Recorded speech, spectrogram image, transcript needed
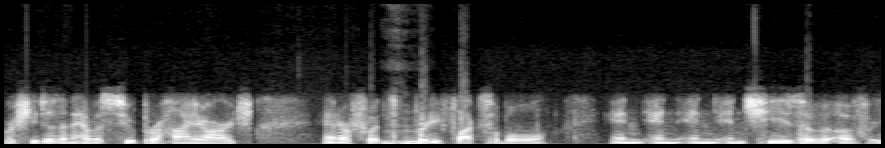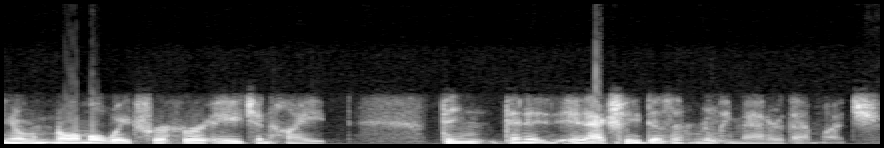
or she doesn't have a super high arch, and her foot's Mhm. pretty flexible, and, and, and, and she's of, of you know normal weight for her age and height, then then it, it actually doesn't really matter that much.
